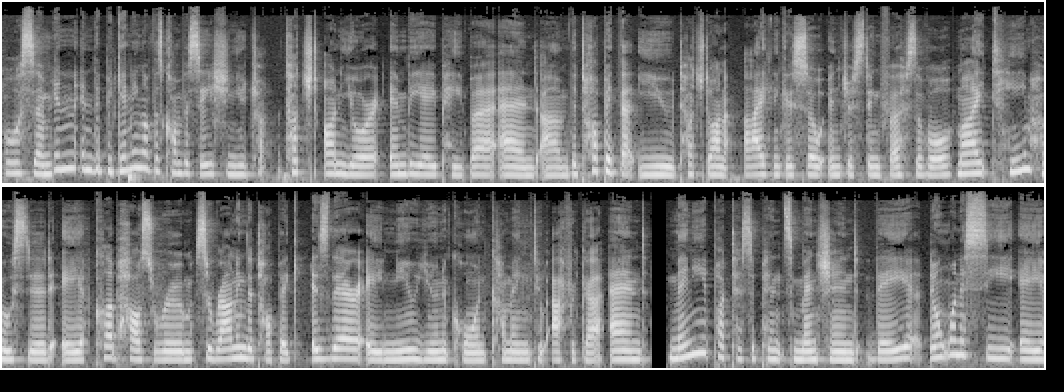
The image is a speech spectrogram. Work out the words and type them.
Awesome. In in the beginning of this conversation, you touched on your MBA paper, and um, the topic that you touched on, I think, is so interesting. First of all, my team hosted a clubhouse room surrounding the topic: Is there a new unicorn coming to Africa? And Many participants mentioned they don't want to see a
